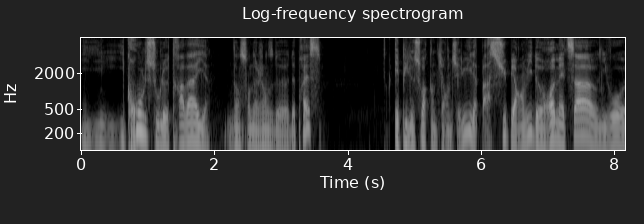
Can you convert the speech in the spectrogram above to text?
il, croule sous le travail dans son agence de, presse et puis le soir, quand il rentre chez lui, il n'a pas super envie de remettre ça au niveau,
